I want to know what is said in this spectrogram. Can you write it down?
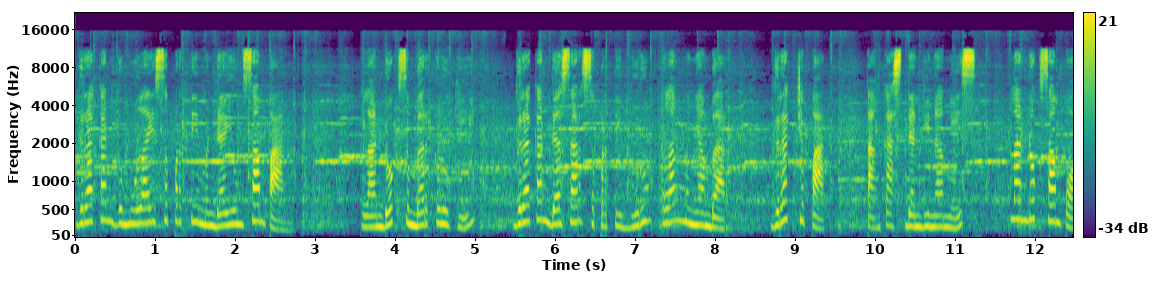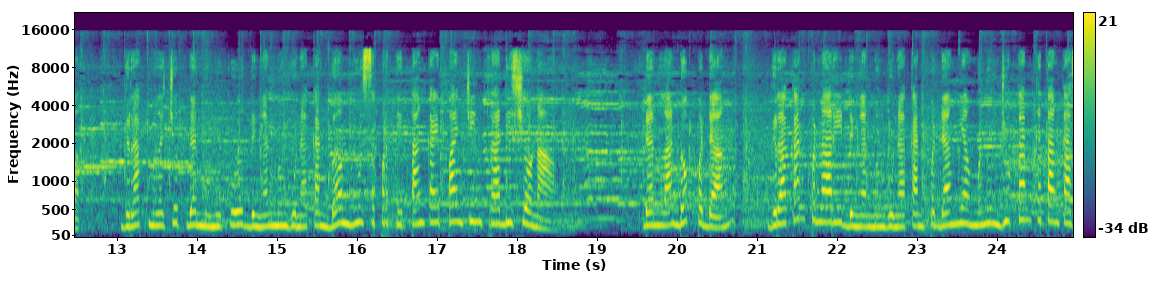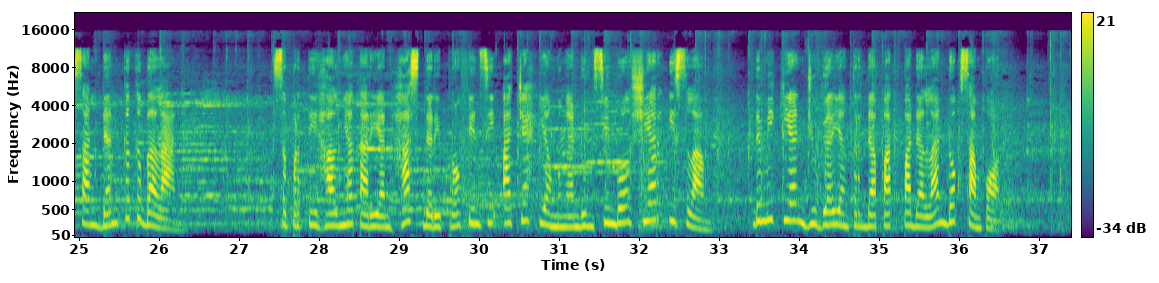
gerakan gemulai seperti mendayung sampan. Landok sembar keluki, gerakan dasar seperti burung elang menyambar, gerak cepat, tangkas dan dinamis, landok sampot, gerak melecut dan memukul dengan menggunakan bambu seperti tangkai pancing tradisional. Dan landok pedang gerakan penari dengan menggunakan pedang yang menunjukkan ketangkasan dan kekebalan. Seperti halnya tarian khas dari Provinsi Aceh yang mengandung simbol syiar Islam, demikian juga yang terdapat pada Landok Sampot.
